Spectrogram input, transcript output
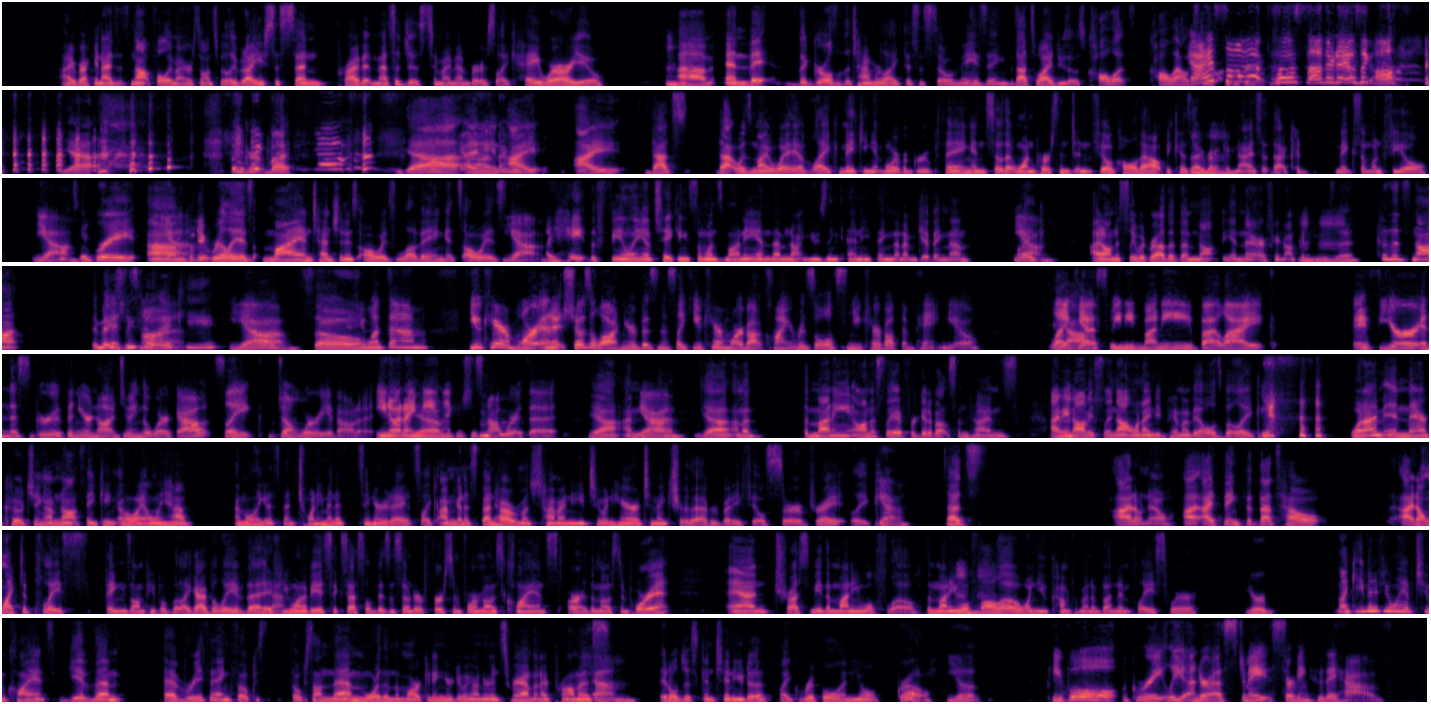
I recognize it's not fully my responsibility, but I used to send private messages to my members like, "Hey, where are you?" Mhm. Um, and they the girls at the time were like, "This is so amazing." But that's why I do those call outs call outs. yeah, I saw that group. post the other day. I was like, oh, Yeah. but group, but yeah, I mean, I. I that's that was my way of like making it more of a group thing and so that one person didn't feel called out because I Mhm. recognize that that could make someone feel yeah, so great. Um, But it really is. My intention is always loving. It's always. yeah, I hate the feeling of taking someone's money and them not using anything that I'm giving them. yeah. Like, I honestly would rather them not be in there if you're not going to use it because it's not. It makes It's me feel not- icky. Yeah. So you want them. You care more, and it shows a lot in your business. Like you care more about client results, and you care about them paying you. Like, Yeah. yes, we need money, but like, if you're in this group and you're not doing the workouts, like, don't worry about it. You know what I Yeah. mean? Like, it's just not Mhm. worth it. yeah, I'm. Yeah. I'm a, yeah, I'm a. The money, honestly, I forget about sometimes. I mean, Mhm. obviously not when I need to pay my bills, but like Yeah. when I'm in there coaching, I'm not thinking, oh, I only have, I'm only going to spend 20 minutes in here today. It's like, I'm going to spend however much time I need to in here to make sure that everybody feels served, right? Like, yeah. that's, I don't know. I, I think that that's how, I don't like to place things on people, but like, I believe that Yeah. if you want to be a successful business owner, first and foremost, clients are the most important. And trust me, the money will flow. The money will Mhm. follow when you come from an abundant place where you're like even if you only have two clients give them everything focus focus on them more than the marketing you're doing on your instagram and i promise Yeah. it'll just continue to like ripple and you'll grow Yep. People greatly underestimate serving who they have.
